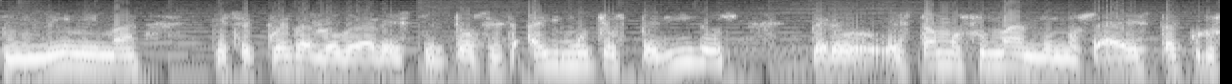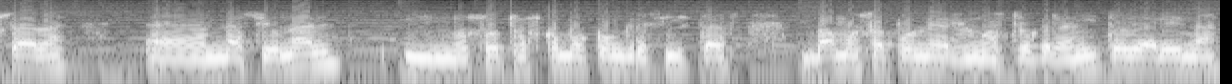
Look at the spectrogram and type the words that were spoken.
mínima que se pueda lograr esto. Entonces hay muchos pedidos, pero estamos sumándonos a esta cruzada nacional y nosotros como congresistas vamos a poner nuestro granito de arena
